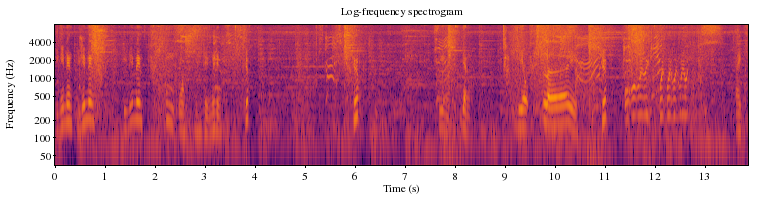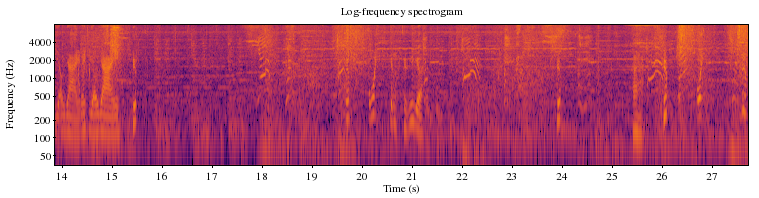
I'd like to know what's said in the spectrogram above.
อีกนิดนึงอีกนิดนึงอีกนิดนึงอืมโอ้ยไม่ถึงไม่ถึงทึบทึบเฟี้ยงอย่างเดียวเลยทึบอ้ยโอ้ยอ้ยโอ้ยโอ้ยโอ้ยโอ้ย ได้เขียวใหญ่ได้เขียวใหญ่ฮึบฮึบโอ้ยยังถึงอีกเหรอฮึบฮึบโอ้ยฮึบ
